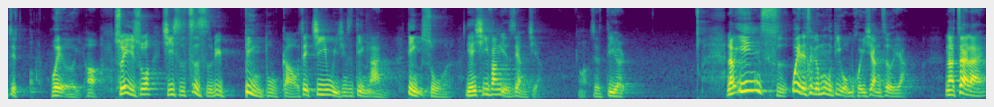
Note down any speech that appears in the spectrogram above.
这。会而已哈，所以说其实致死率并不高，这几乎已经是定案定说了，连西方也是这样讲，啊，这是第二。那么因此，为了这个目的，我们回向这样，那再来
